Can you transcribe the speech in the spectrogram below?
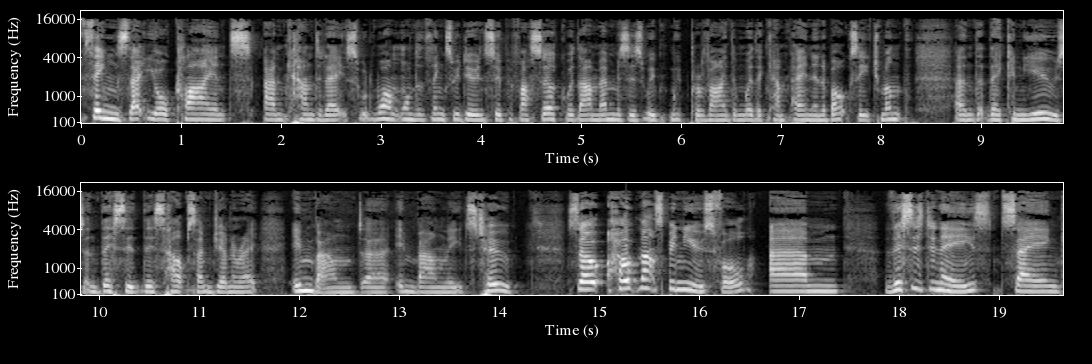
things that your clients and candidates would want. One of the things we do in Superfast Circle with our members is we, we provide them with a campaign in a box each month and that they can use. And this is, this helps them generate inbound uh, inbound leads too. So hope that's been useful. Um, this is Denise saying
